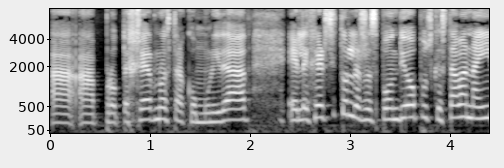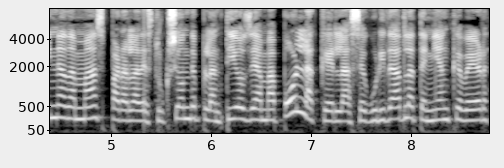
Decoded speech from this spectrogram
a proteger nuestra comunidad, el ejército les respondió pues que estaban ahí nada más para la destrucción de plantíos de amapola, que la seguridad la tenían que ver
